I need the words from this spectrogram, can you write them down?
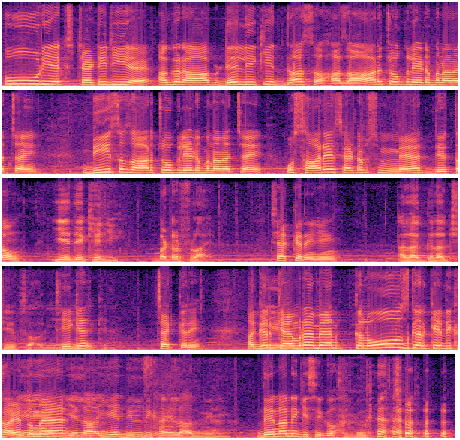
पूरी एक स्ट्रेटजी है। अगर आप डेली की दस हज़ार चॉकलेट बनाना चाहें बीस हज़ार चॉकलेट बनाना चाहें वो सारे सेटअप्स मैं देता हूँ। ये देखें जी बटरफ्लाई चेक करें जी। अलग अलग शेप्स आ गई ठीक है? चेक करें। अगर कैमरा मैन क्लोज करके दिखाए तो मैं ये ये दिल दिखाए लाजमी देना नहीं किसी को।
